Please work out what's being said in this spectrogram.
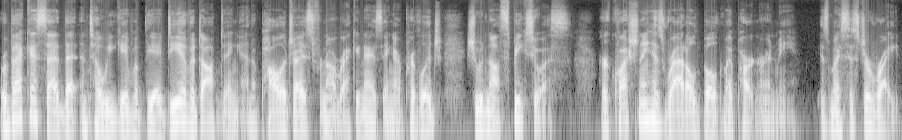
Rebecca said that until we gave up the idea of adopting and apologized for not recognizing our privilege, she would not speak to us. Her questioning has rattled both my partner and me. Is my sister right?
